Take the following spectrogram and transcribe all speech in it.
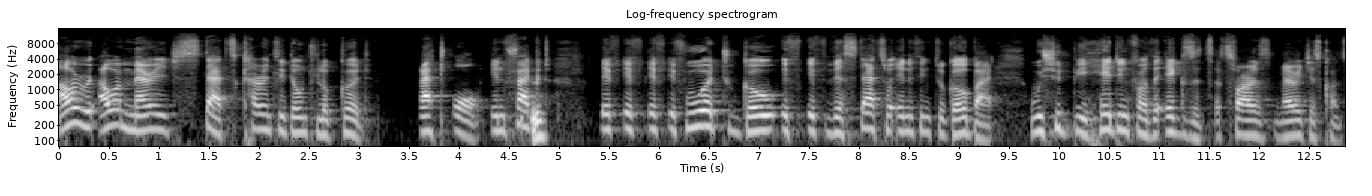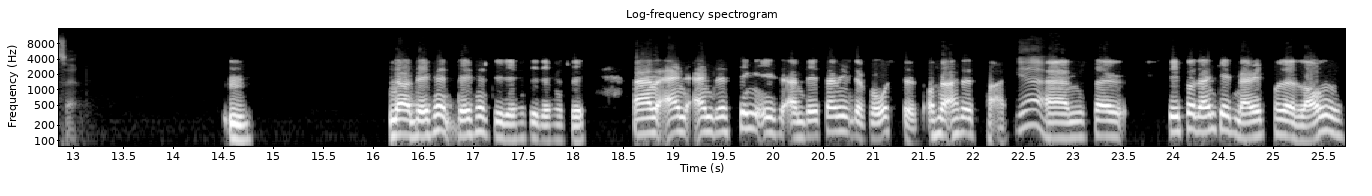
Our our marriage stats currently don't look good at all. In fact, mm. if if if if we were to go, if if the stats were anything to go by, we should be heading for the exits as far as marriage is concerned. Mm. No, definitely, definitely, definitely, definitely. Um, and and the thing is, um, there's so many divorces on the other side. Yeah. Um, so people don't get married for the long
